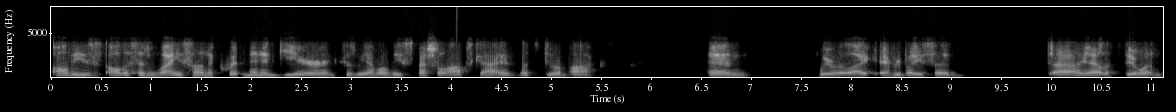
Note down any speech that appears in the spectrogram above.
all these all this advice on equipment and gear and because we have all these special ops guys let's do a box. And we were like everybody said uh yeah let's do one.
